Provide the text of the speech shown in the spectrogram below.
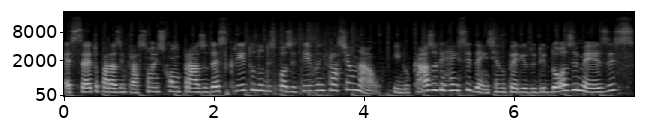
exceto para as infrações com prazo descrito no dispositivo infracional. E no caso de reincidência no período de 12 meses,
